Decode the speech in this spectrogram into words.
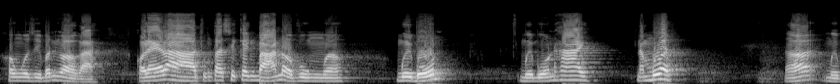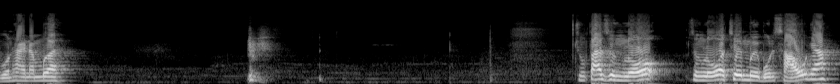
Không có gì bất ngờ cả có lẽ là chúng ta sẽ canh bán ở vùng 14 14 2 50 đó 14 2 50 chúng ta dừng lỗ dừng lỗ ở trên 14.6 nhá.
